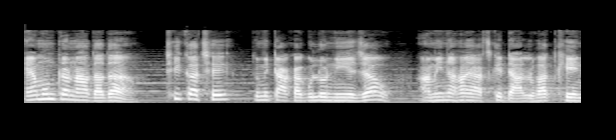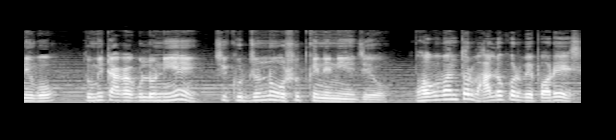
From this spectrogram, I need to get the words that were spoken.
এমনটা না দাদা। ঠিক আছে তুমি টাকাগুলো নিয়ে যাও। আমি না হয় আজকে ডাল ভাত খেয়ে নেব। তুমি টাকাগুলো নিয়ে চিকুর জন্য ওষুধ কিনে নিয়ে যেও। ভগবান তোর ভালো করবে পরেশ।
